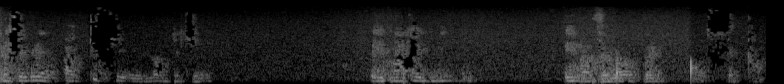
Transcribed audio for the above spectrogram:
Le Seigneur a touché l'homme de Dieu et m'a remis une enveloppe conséquente.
